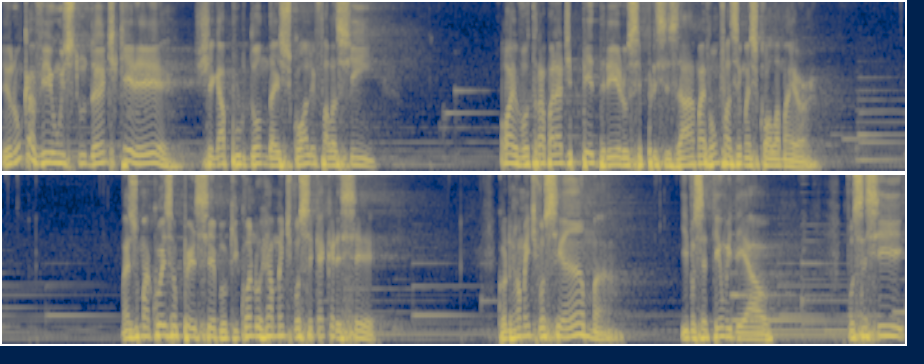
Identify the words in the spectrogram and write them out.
Eu nunca vi um estudante querer chegar o dono da escola e falar assim: Ó, oh, eu vou trabalhar de pedreiro se precisar, mas vamos fazer uma escola maior. Mas uma coisa eu percebo que quando realmente você quer crescer, quando realmente você ama e você tem um ideal, você se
